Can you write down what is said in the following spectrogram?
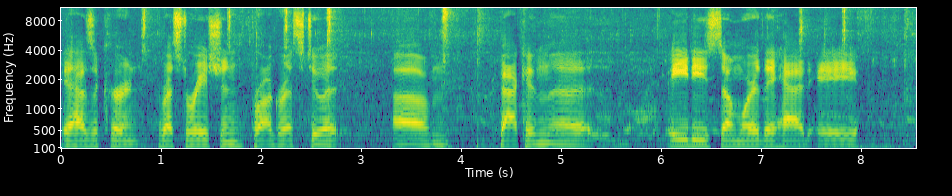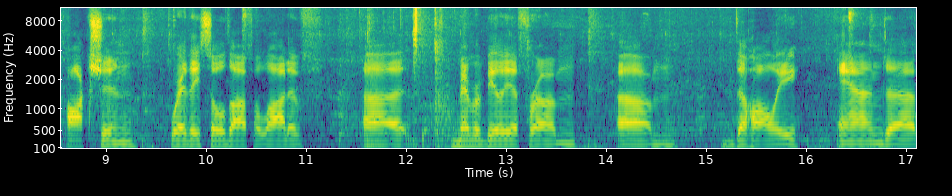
it has a current restoration progress to it. Um, back in the 80s somewhere, they had a auction where they sold off a lot of uh, memorabilia from um, the Holly, and uh,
